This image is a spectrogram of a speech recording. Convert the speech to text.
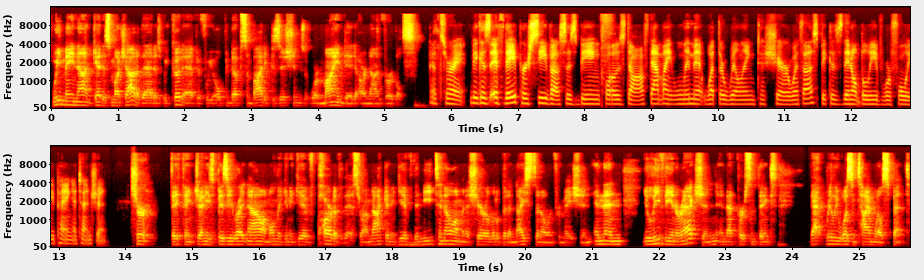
we may not get as much out of that as we could have if we opened up some body positions or minded our nonverbals. That's right. Because if they perceive us as being closed off, that might limit what they're willing to share with us because they don't believe we're fully paying attention. Sure. They think Jenny's busy right now. I'm only going to give part of this, or I'm not going to give the need to know. I'm going to share a little bit of nice to know information. And then you leave the interaction, and that person thinks that really wasn't time well spent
